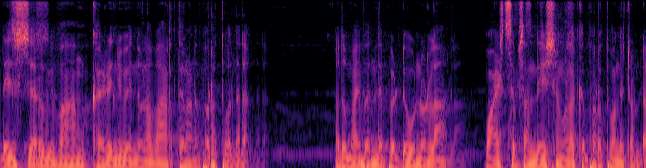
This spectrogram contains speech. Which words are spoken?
രജിസ്റ്റർ വിവാഹം കഴിഞ്ഞു എന്നുള്ള വാർത്തകളാണ് പുറത്തു വന്നത്. അതുമായി ബന്ധപ്പെട്ടുകൊണ്ടുള്ള വാട്സപ്പ് സന്ദേശങ്ങളൊക്കെ പുറത്തു വന്നിട്ടുണ്ട്.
